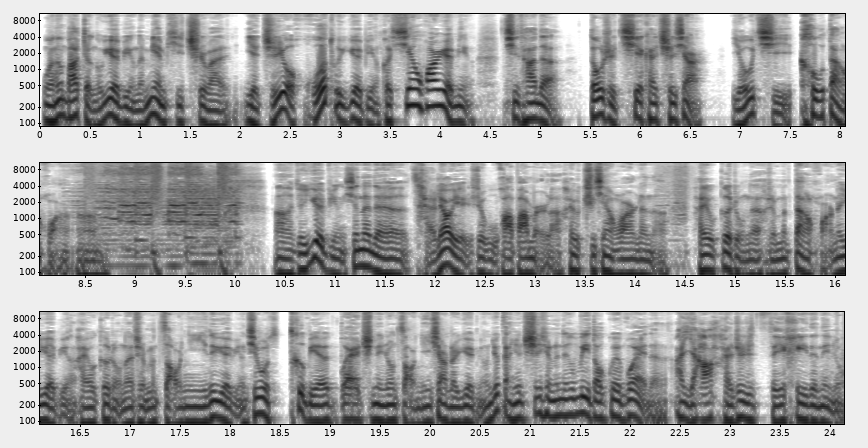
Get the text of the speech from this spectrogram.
我能把整个月饼的面皮吃完，也只有火腿月饼和鲜花月饼，其他的都是切开吃馅儿，尤其抠蛋黄啊。啊，这月饼现在的材料也是五花八门了，还有吃鲜花的呢，还有各种的什么蛋黄的月饼，还有各种的什么枣泥的月饼。其实我特别不爱吃那种枣泥馅的月饼，就感觉吃起来那个味道怪怪的，啊牙还是贼黑的那种。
